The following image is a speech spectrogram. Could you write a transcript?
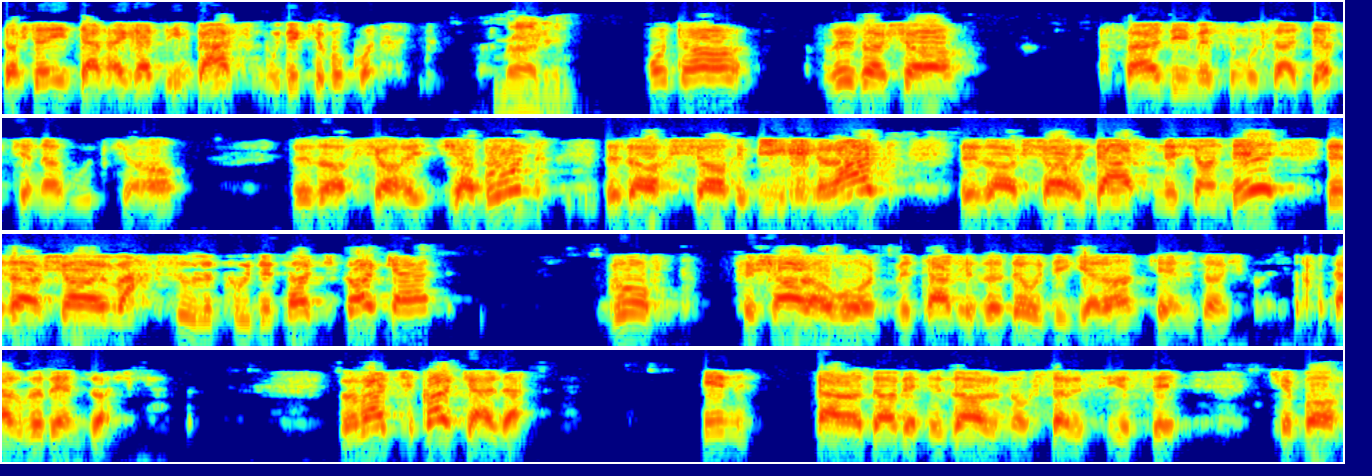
داشتن در حقیقت این بحث بوده که بکنند. بله. منتها رضا شاه فردی مثل مصدق که نبود که ها. رضا شاه جبون رضا شاه بیخرد رضا شاه دست نشانده رضا شاه محصول کودتا چیکار کرد؟ گفت فشار آورد به تقیزاده و دیگران که امضاش کنید تقیزاده امضاش کرد. و بعد چیکار کردن؟ این قرارداد 1933 که با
